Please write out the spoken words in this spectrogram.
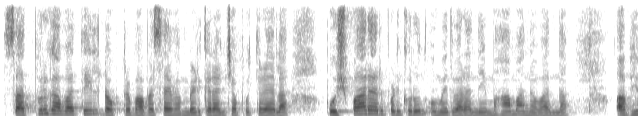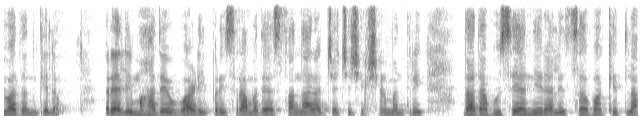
सातपूर गावातील डॉक्टर बाबासाहेब आंबेडकरांच्या पुतळ्याला पुष्पहार अर्पण करून उमेदवारांनी महामानवांना अभिवादन केलं. रॅली महादेववाडी परिसरामध्ये असताना राज्याचे शिक्षण मंत्री दादा भुसे यांनी रॅलीत सहभाग घेतला.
